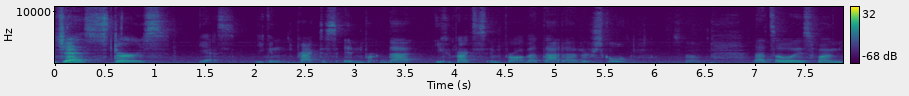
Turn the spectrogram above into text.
gestures. Yes, you can practice in that. You can practice improv at that at our school. So that's always fun.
